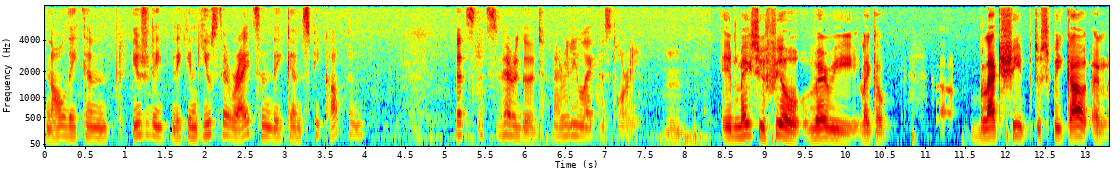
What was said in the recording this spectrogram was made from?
now they can usually they can use their rights and they can speak up and that's it's very good. I really like the story. It makes you feel very like a, a black sheep to speak out and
